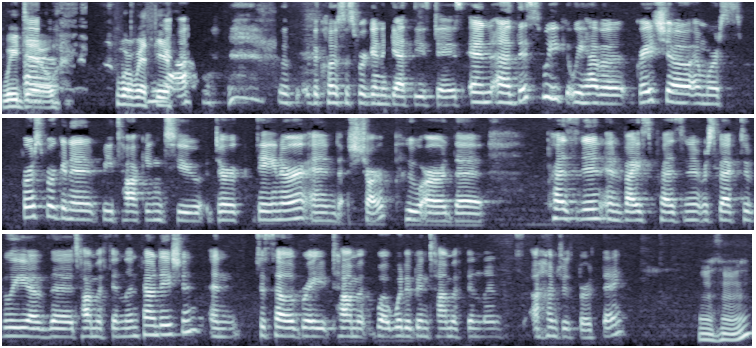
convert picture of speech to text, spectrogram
We do. Um, we're with you. Yeah, the closest we're going to get these days. And uh, this week we have a great show, and we're first we're going to be talking to Durk Dehner and Sharp, who are the president and vice president, respectively, of the Tom of Finland Foundation, and to celebrate Tom, what would have been Tom of Finland's 100th birthday. Mm-hmm.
